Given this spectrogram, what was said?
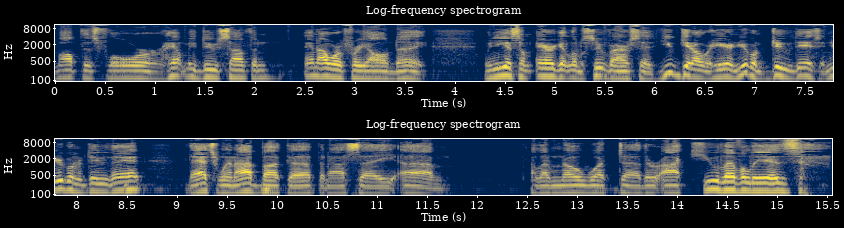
mop this floor or help me do something? And I'll work for you all day. When you get some arrogant little supervisor says, you get over here and you're going to do this and you're going to do that, that's when I buck up and I say, um, I let them know what uh, their IQ level is.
